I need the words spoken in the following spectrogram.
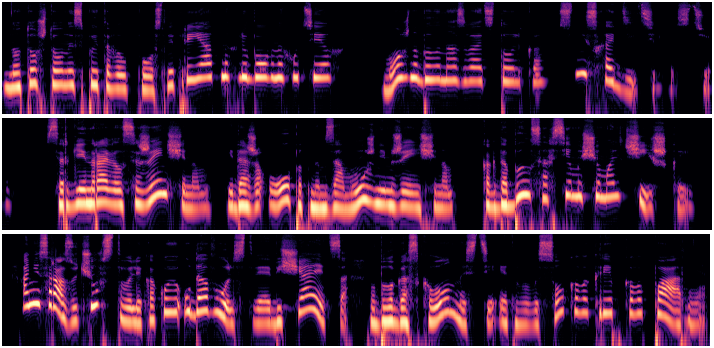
Но то, что он испытывал после приятных любовных утех, можно было назвать только снисходительностью. Сергей нравился женщинам, и даже опытным замужним женщинам, когда был совсем еще мальчишкой. Они сразу чувствовали, какое удовольствие обещается в благосклонности этого высокого крепкого парня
